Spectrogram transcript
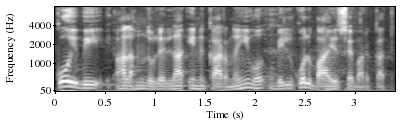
کوئی بھی الحمدللہ انکار نہیں وہ بالکل باعث برکت۔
